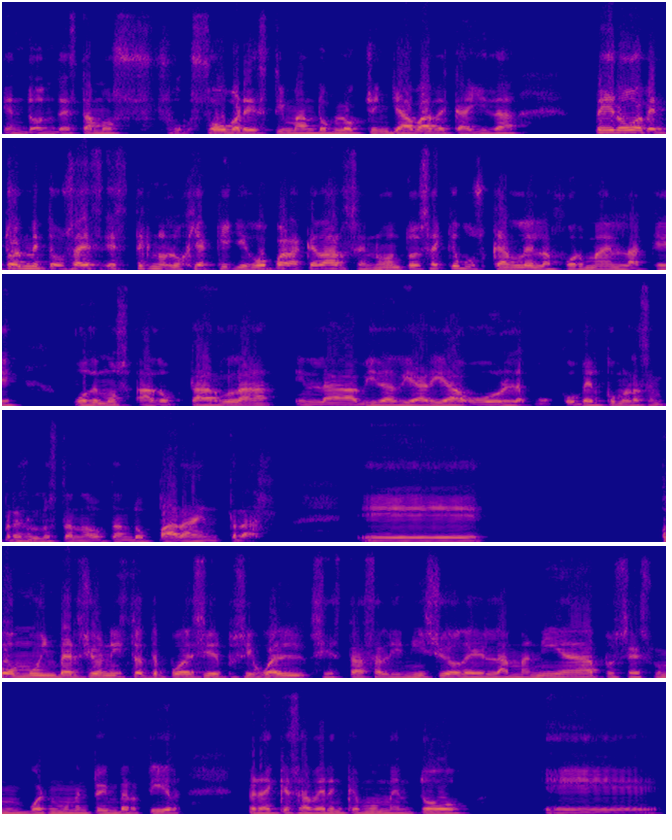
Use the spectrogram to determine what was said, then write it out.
en donde estamos sobreestimando blockchain, ya va de caída, pero eventualmente, o sea, es, tecnología que llegó para quedarse, ¿no? Entonces hay que buscarle la forma en la que podemos adoptarla en la vida diaria o, ver cómo las empresas lo están adoptando para entrar. Eh, como inversionista te puedo decir, pues igual si estás al inicio de la manía, pues es un buen momento de invertir, pero hay que saber en qué momento, eh,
